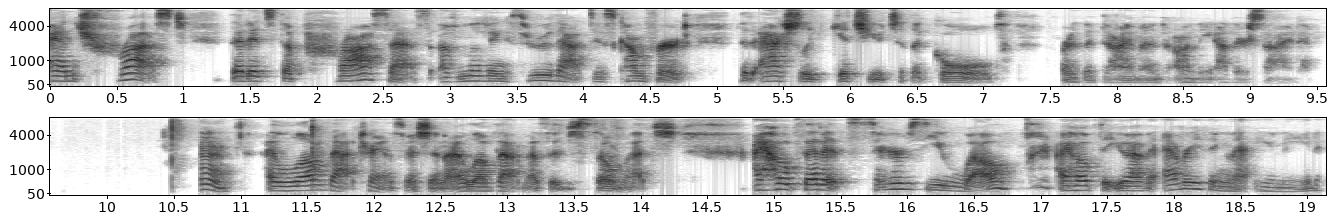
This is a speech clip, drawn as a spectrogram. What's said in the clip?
and trust that it's the process of moving through that discomfort that actually gets you to the gold or the diamond on the other side. Mm, I love that transmission. I love that message so much. I hope that it serves you well. I hope that you have everything that you need.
